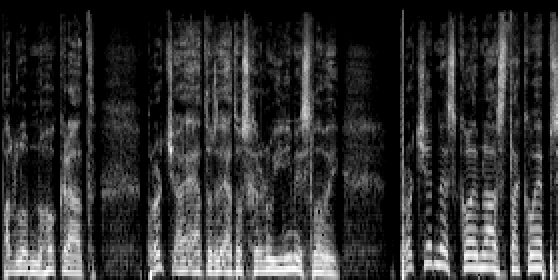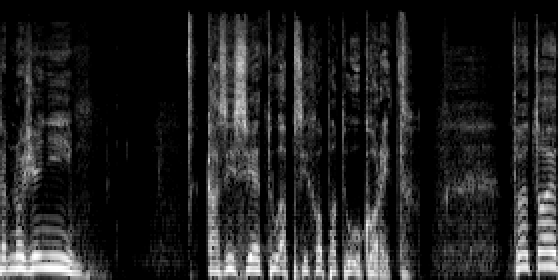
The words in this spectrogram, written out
padlo mnohokrát, proč, a já to, já to schrnu jinými slovy, Proč je dnes kolem nás takové přemnožení kazy světu a psychopatů u koryt? To je, to je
